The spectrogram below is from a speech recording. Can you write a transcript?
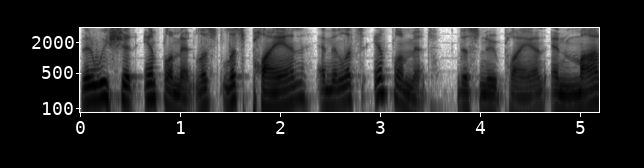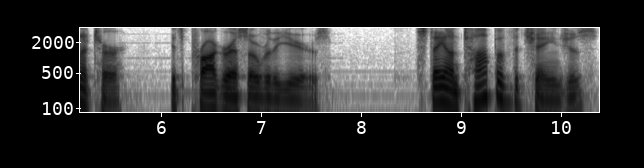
then we should implement. Let's, let's plan and then let's implement this new plan and monitor its progress over the years. Stay on top of the changes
